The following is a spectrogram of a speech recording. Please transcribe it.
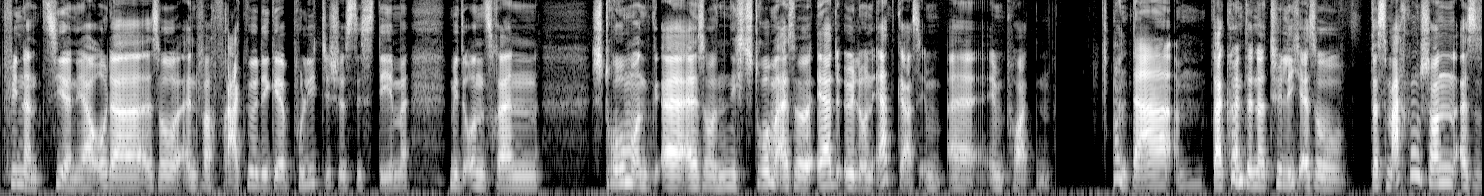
finanzieren ja, oder so einfach fragwürdige politische Systeme mit unseren Strom und, äh, also nicht Strom, also Erdöl und Erdgasimporten. Äh, und da, da könnte natürlich, also das machen schon, also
